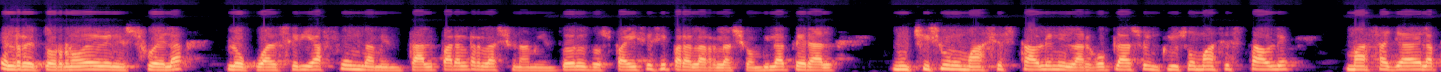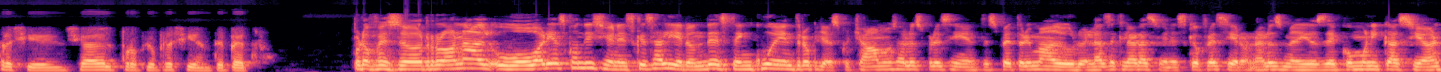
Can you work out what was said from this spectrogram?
el retorno de Venezuela lo cual sería fundamental para el relacionamiento de los dos países y para la relación bilateral muchísimo más estable en el largo plazo, incluso más estable más allá de la presidencia del propio presidente Petro. Profesor Ronald, hubo varias condiciones que salieron de este encuentro, ya escuchábamos a los presidentes Petro y Maduro en las declaraciones que ofrecieron a los medios de comunicación,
